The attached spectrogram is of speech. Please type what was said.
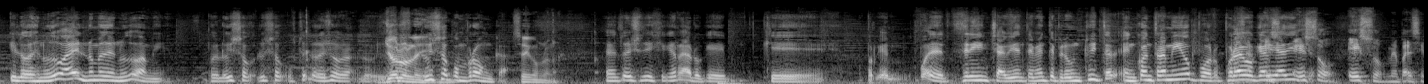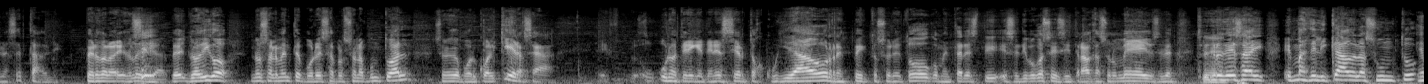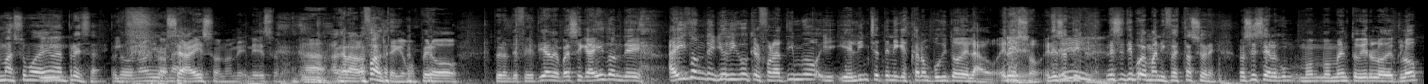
Y lo desnudó a él, no me desnudó a mí. Porque lo hizo, lo hizo usted lo leyó. Lo, Yo lo leí. Lo hizo con bronca. Sí, cómo no. Entonces yo dije, qué raro que. que porque puede ser hincha, evidentemente, pero un Twitter en contra mío por, por algo que había dicho. Eso, eso me parece inaceptable. Perdona que lo Sí. diga. Lo digo no solamente por esa persona puntual, sino por cualquiera. O sea, eh, uno tiene que tener ciertos cuidados respecto, sobre todo, comentar este- ese tipo de cosas. y Si trabajas en un medio. Sí. yo creo que es, ahí, es más delicado el asunto. Es más, somos de la misma empresa, pero y- no digo O sea, eso no, eso no. Ah. agrava la falta, digamos. Pero, pero en definitiva me parece que ahí es donde, ahí es donde yo digo que el fanatismo y, y el hincha tiene que estar un poquito de lado. En Sí. eso, en ese, Sí. en ese tipo de manifestaciones. No sé si en algún mo- momento vieron lo de Klopp,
